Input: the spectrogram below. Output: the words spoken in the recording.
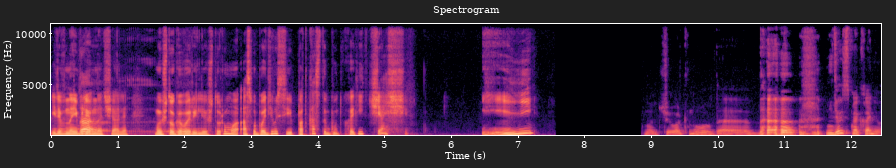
или в ноябре Да. в начале. Мы что говорили? Что Рома освободился, и подкасты будут выходить чаще. И... Ну, чувак, ну, да, да. Не делайте с меня.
